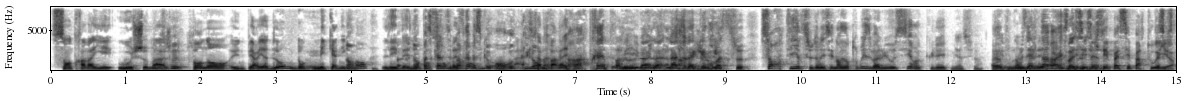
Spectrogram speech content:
sans travailler ou au chômage pendant une période longue. Donc mécaniquement, les Bah, non, Pascal, c'est pas vrai parce qu'en reculant Bah, l'âge paraît- de départ à la retraite, la- l'âge à laquelle on va se sortir sur les seniors des entreprises va lui aussi reculer. Bien sûr. Euh, le delta savez- va rester Bah, c'est ce qui s'est passé partout Parce que- ailleurs.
